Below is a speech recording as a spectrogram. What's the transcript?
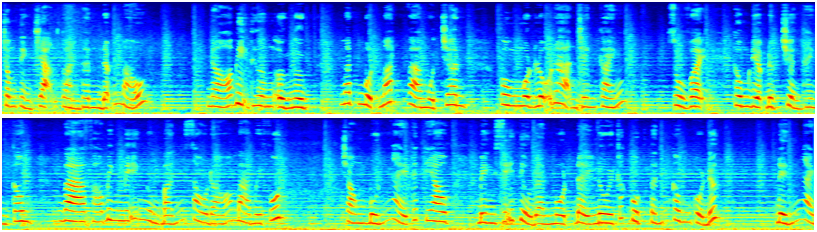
trong tình trạng toàn thân đẫm máu. Nó bị thương ở ngực, mất một mắt và một chân cùng một lỗ đạn trên cánh. Dù vậy, thông điệp được chuyển thành công và pháo binh Mỹ ngừng bắn sau đó 30 phút. Trong 4 ngày tiếp theo, binh sĩ tiểu đoàn 1 đẩy lùi các cuộc tấn công của Đức. Đến ngày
